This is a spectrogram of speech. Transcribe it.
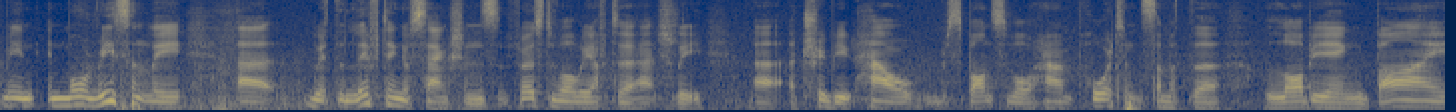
I mean, in more recently, uh, with the lifting of sanctions, first of all, we have to actually uh, attribute how responsible, how important some of the lobbying by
